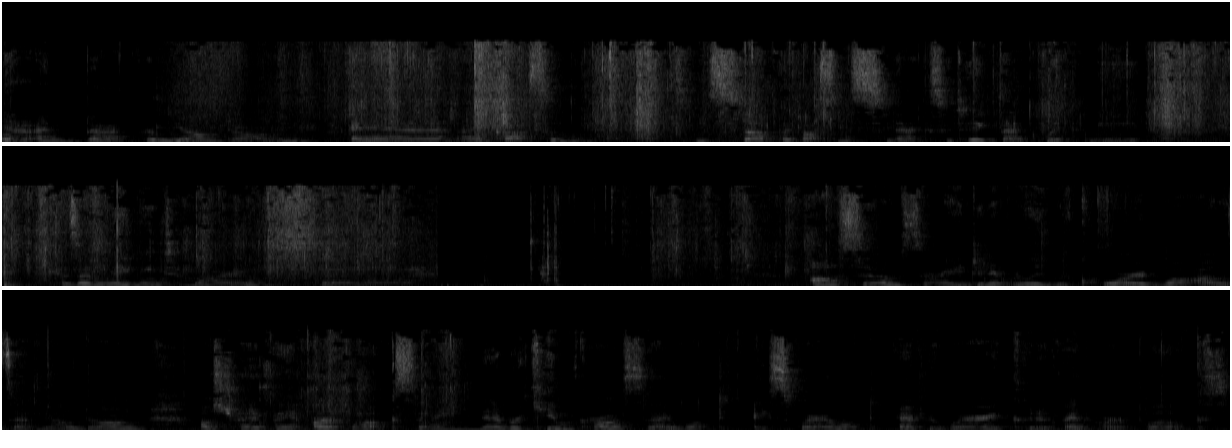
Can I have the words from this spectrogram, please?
Yeah, I'm back from Myeongdong and I got some, some stuff. I got some snacks to take back with me because I'm leaving tomorrow. So also, I'm sorry I didn't really record while I was at Myeongdong. I was trying to find art Artbox and I never came across it. I walked, I swear I walked everywhere. I couldn't find art Artbox,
